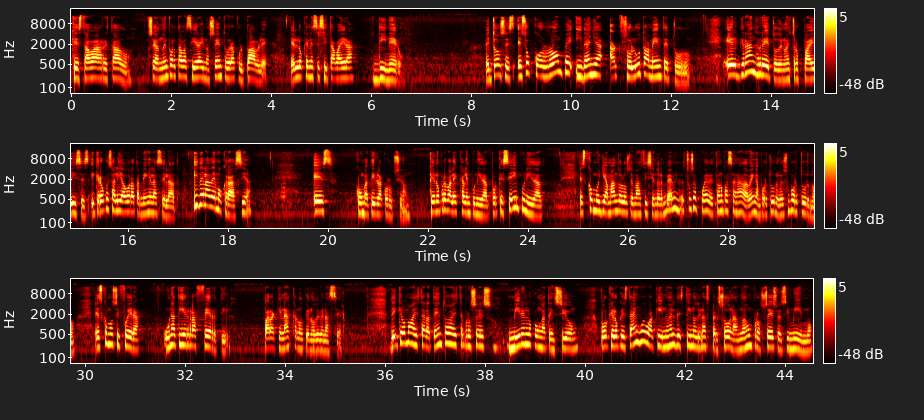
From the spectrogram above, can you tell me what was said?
que estaba arrestado. O sea, no importaba si era inocente o era culpable, él lo que necesitaba era dinero. Entonces, eso corrompe y daña absolutamente todo. El gran reto de nuestros países, y creo que salía ahora también en la CELAT, y de la democracia, es combatir la corrupción que no prevalezca la impunidad, porque si hay impunidad, es como llamando a los demás diciéndole, esto se puede, esto no pasa nada, vengan por turno, eso por turno. Es como si fuera una tierra fértil para que nazcan los que no deben nacer. De ahí que vamos a estar atentos a este proceso, mírenlo con atención, porque lo que está en juego aquí no es el destino de unas personas, no es un proceso en sí mismo.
